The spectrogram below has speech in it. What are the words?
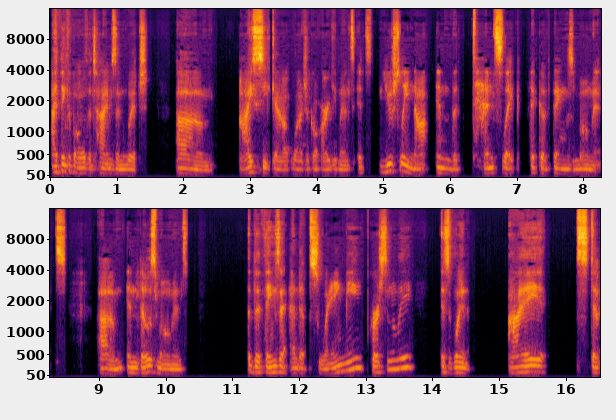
I think of all the times in which um, i seek out logical arguments it's usually not in the tense like thick of things moments. Um, in those moments the things that end up swaying me personally is when i step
